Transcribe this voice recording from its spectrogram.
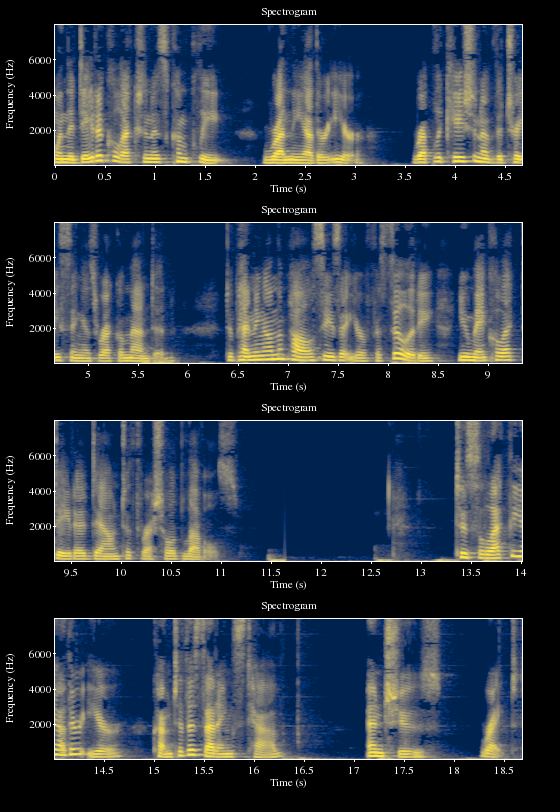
When the data collection is complete, run the other ear. Replication of the tracing is recommended. Depending on the policies at your facility, you may collect data down to threshold levels. To select the other ear, come to the Settings tab and choose Right.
